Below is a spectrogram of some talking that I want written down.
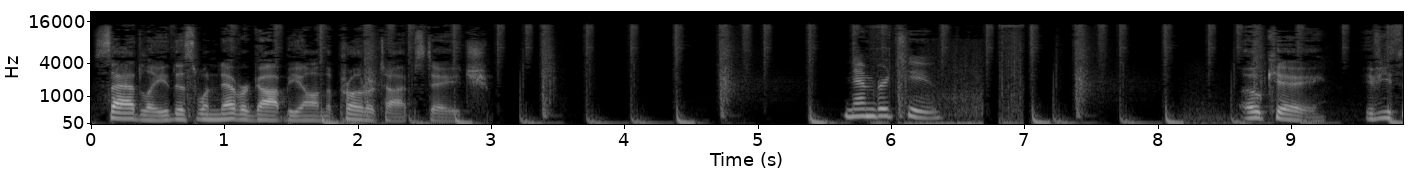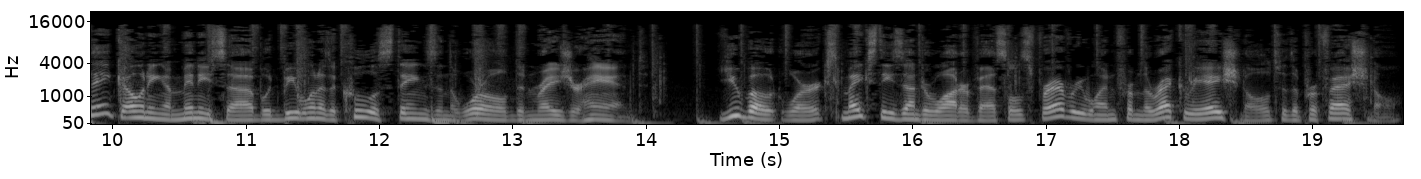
Sadly, this one never got beyond the prototype stage. Number 2. Okay, if you think owning a mini sub would be one of the coolest things in the world, then raise your hand. U-Boat Worx makes these underwater vessels for everyone from the recreational to the professional.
